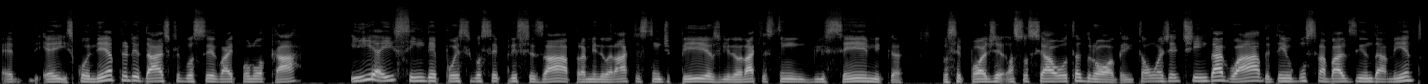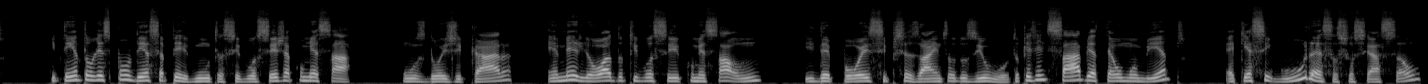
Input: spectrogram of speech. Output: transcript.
é, escolher a prioridade que você vai colocar e aí sim, depois, se você precisar para melhorar a questão de peso, melhorar a questão glicêmica, você pode associar a outra droga. Então a gente ainda aguarda, tem alguns trabalhos em andamento que tentam responder essa pergunta. Se você já começar com os dois de cara, é melhor do que você começar um e depois, se precisar, introduzir o outro. O que a gente sabe até o momento é que é segura essa associação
